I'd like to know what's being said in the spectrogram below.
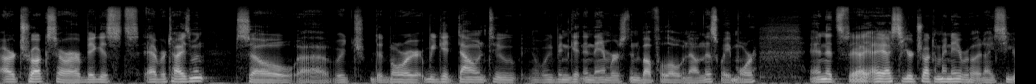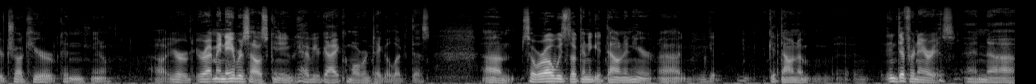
our trucks are our biggest advertisement. So uh, we tr- the more we get down to, we've been getting in Amherst and Buffalo down this way more, and it's I, I see your truck in my neighborhood. I see your truck here. Can you know? Uh, you're, you're at my neighbor's house. Can you have your guy come over and take a look at this? Um, so we're always looking to get down in here, uh, get get down to, in different areas, and uh,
